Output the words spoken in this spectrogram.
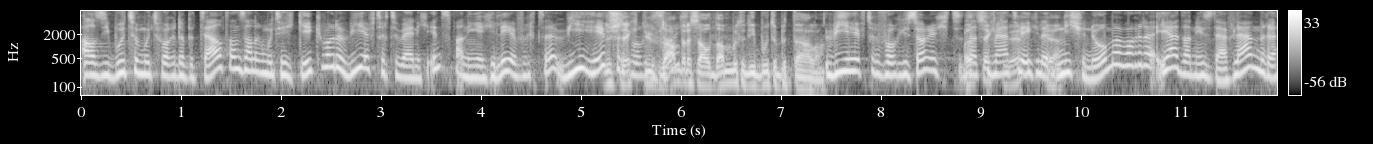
Als die boete moet worden betaald, dan zal er moeten gekeken worden wie heeft er te weinig inspanningen geleverd. Hè? Wie heeft dus zegt u. Vlaanderen zal dan moeten die boete betalen? Wie heeft ervoor gezorgd dat die maatregelen niet genomen worden? Ja, dan is dat Vlaanderen.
